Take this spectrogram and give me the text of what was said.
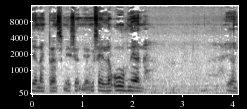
Yan ang transmission. Yung sa loob na yan. Yan.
